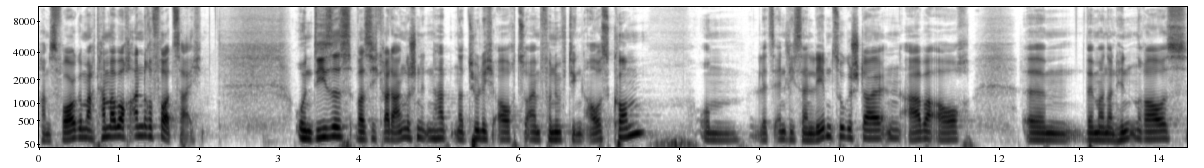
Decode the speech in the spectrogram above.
haben es vorgemacht, haben aber auch andere Vorzeichen. Und dieses, was ich gerade angeschnitten habe, natürlich auch zu einem vernünftigen Auskommen, um letztendlich sein Leben zu gestalten, aber auch, ähm, wenn man dann hinten raus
